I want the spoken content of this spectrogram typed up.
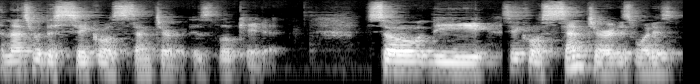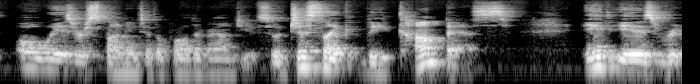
And that's where the sacral center is located. So the sacral center is what is always responding to the world around you. So just like the compass, it is re-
